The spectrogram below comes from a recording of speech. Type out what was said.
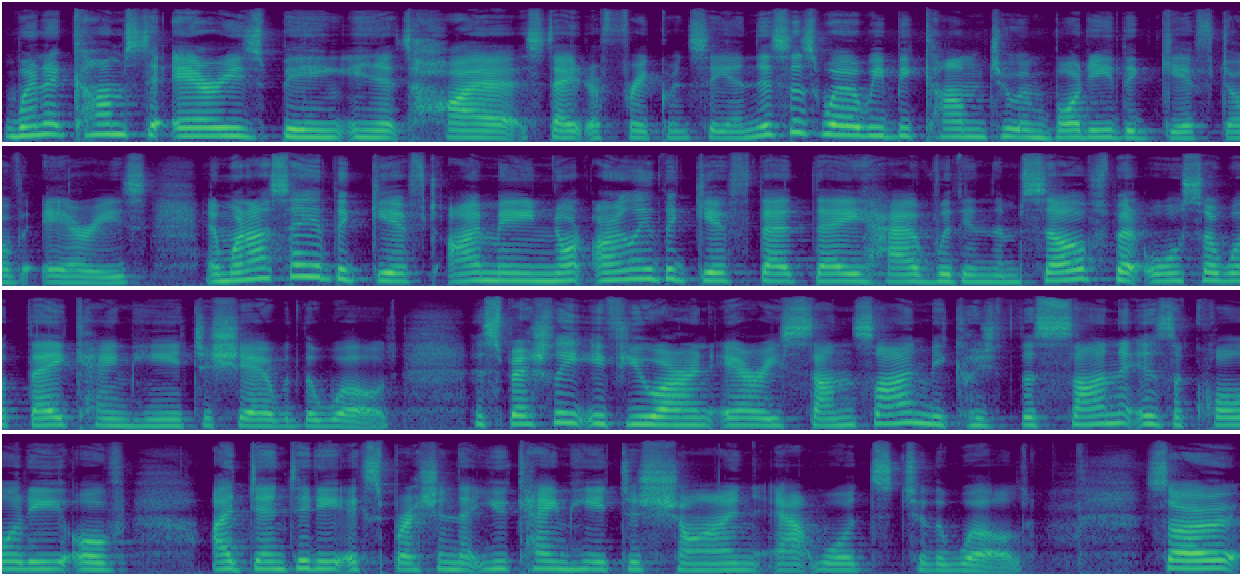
when it comes to Aries being in its higher state of frequency, and this is where we become to embody the gift of Aries. And when I say the gift, I mean not only the gift that they have within themselves, but also what they came here to share with the world. Especially if you are an Aries sun sign, because the sun is a quality of identity expression that you came here to shine outwards to the world. So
